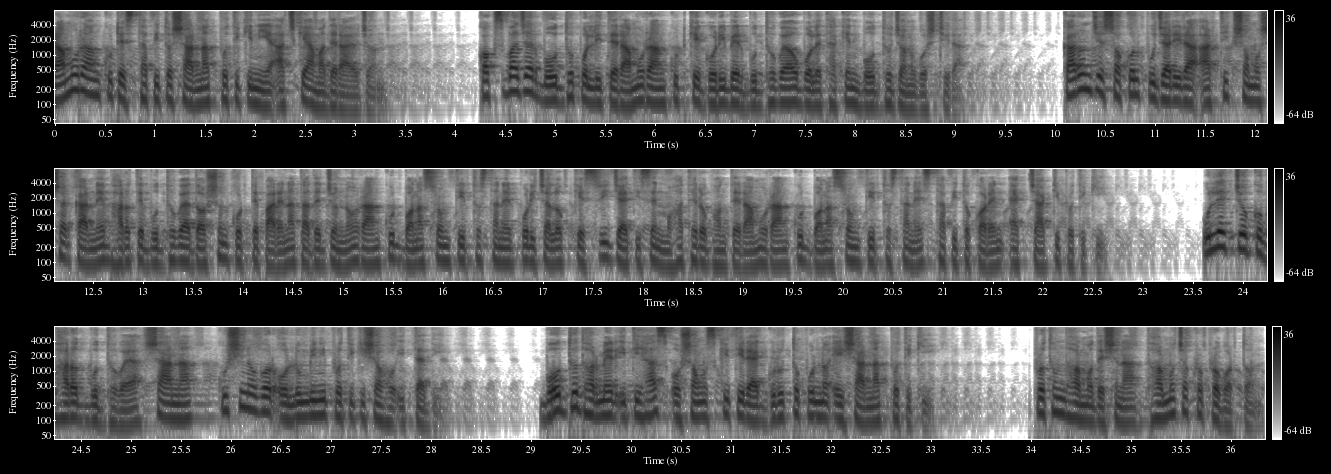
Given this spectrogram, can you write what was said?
রামু রাংকুটে স্থাপিত সারনাথ প্রতীকী নিয়ে আজকে আমাদের আয়োজন। কক্সবাজার বৌদ্ধপল্লীতে রামু রাংকুটকে গরিবের বুদ্ধগয়াও বলে থাকেন বৌদ্ধ জনগোষ্ঠীরা। কারণ যে সকল পূজারীরা আর্থিক সমস্যার কারণে ভারতে বুদ্ধগয়া দর্শন করতে পারে না, তাদের জন্য রাংকুট বনাশ্রম তীর্থস্থানের পরিচালক কেশ্রী জয়তিসেন মহাথেরো ভন্তে রামু রাংকুট বনাশ্রম তীর্থস্থানে স্থাপিত করেন এক চারটি প্রতীকী। উল্লেখযোগ্য ভারত বুদ্ধগয়া, সারনাথ, কুশীনগর ও লুম্বিনী প্রতীকীসহ ইত্যাদি। বৌদ্ধ ধর্মের ইতিহাস ও সংস্কৃতির এক গুরুত্বপূর্ণ এই সারনাথ প্রতীকী। প্রথম ধর্মদেশনা, ধর্মচক্র প্রবর্তন।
